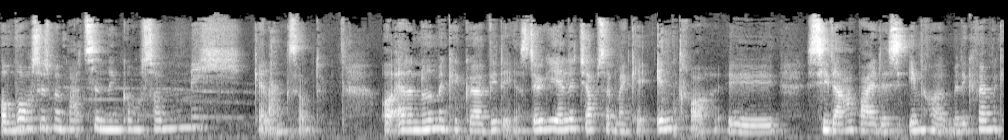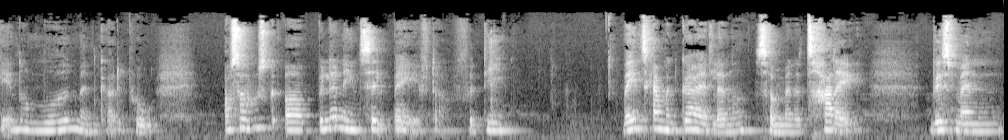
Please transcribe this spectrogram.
Og hvor synes man bare, at tiden den går så mega langsomt? Og er der noget, man kan gøre ved det? Altså, det er jo ikke i alle jobs, at man kan ændre øh, sit arbejdes indhold, men det kan være, at man kan ændre måden, man gør det på. Og så husk at belønne en selv bagefter, fordi hver eneste gang man gør et eller andet, som man er træt af, hvis man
